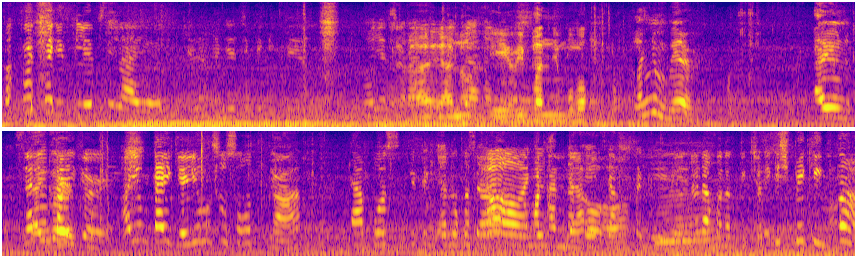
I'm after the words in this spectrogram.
Bakit may slip sila yun? Kailangan dyan si Pikit ano, i-ribbon yung buhok. Ano yung bear? Ayun, Saan yung tiger. tiger? Ay, yung tiger, yung magsusuot ka, tapos pipig ano ka sa Oo, matanda. nakita Oo. ko sa gilid. Doon ako nag-picture. English speaking pa.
